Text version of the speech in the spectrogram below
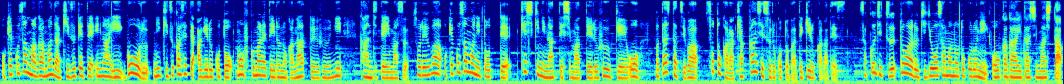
お客様がまだ気づけていないゴールに気づかせてあげることも含まれているのかなというふうに感じています。それはお客様にとって景色になってしまっている風景を私たちは外から客観視することができるからです。昨日とある企業様のところにお伺いいたしました。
